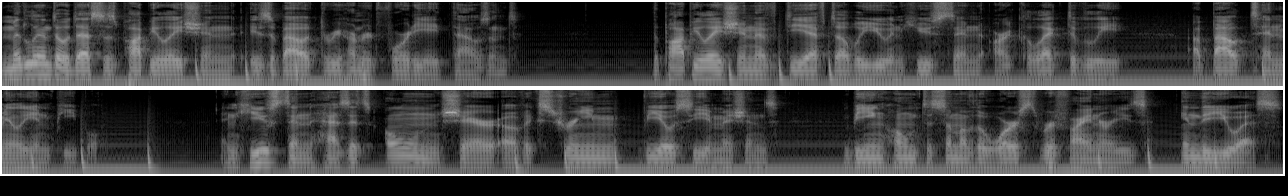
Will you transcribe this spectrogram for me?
Midland Odessa's population is about 348,000. The population of DFW and Houston are collectively about 10 million people. And Houston has its own share of extreme VOC emissions, being home to some of the worst refineries in the US.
